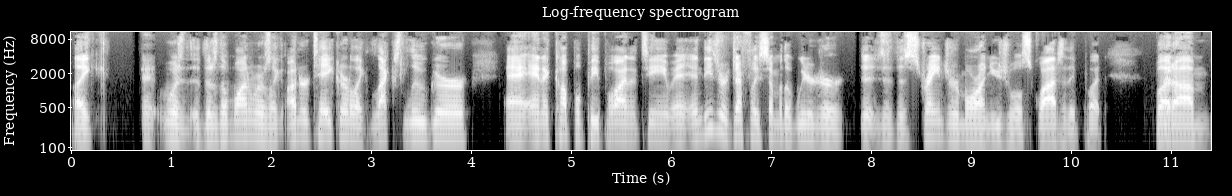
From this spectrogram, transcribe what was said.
like it was there's the one where it was like Undertaker, like Lex Luger, and, and a couple people on the team, and, and, these are definitely some of the weirder, the, the stranger, more unusual squads that they put. But yeah. um,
